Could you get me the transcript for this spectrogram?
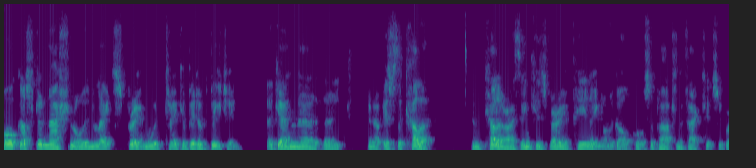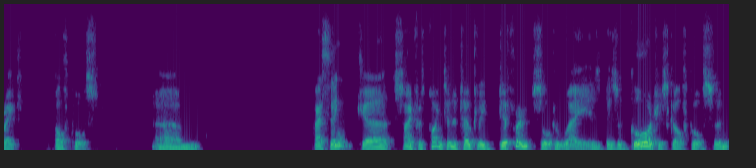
Augusta National in late spring would take a bit of beating. Again, uh, uh, you know, it's the color. And color, I think, is very appealing on a golf course, apart from the fact it's a great golf course. Um, I think uh, Cypress Point, in a totally different sort of way, is, is a gorgeous golf course. And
